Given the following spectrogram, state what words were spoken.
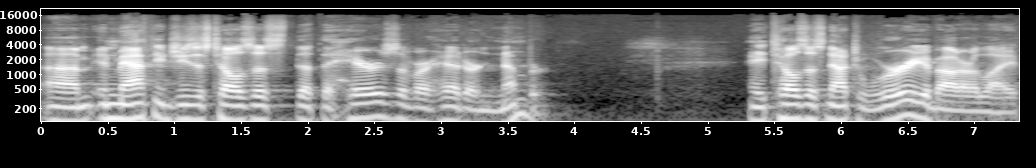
Um, in Matthew, Jesus tells us that the hairs of our head are numbered. And he tells us not to worry about our life,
